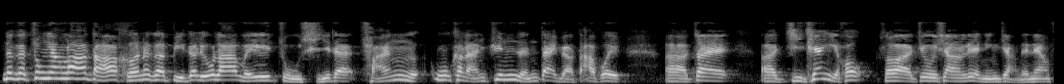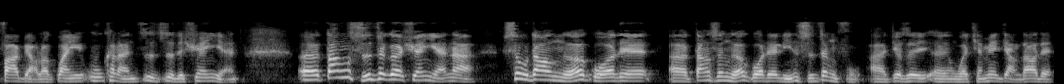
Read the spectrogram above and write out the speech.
那个中央拉达和那个彼得留拉为主席的全乌克兰军人代表大会啊，在啊几天以后，是吧？就像列宁讲的那样，发表了关于乌克兰自治的宣言。呃，当时这个宣言呢，受到俄国的呃，当时俄国的临时政府啊，就是呃，我前面讲到的，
